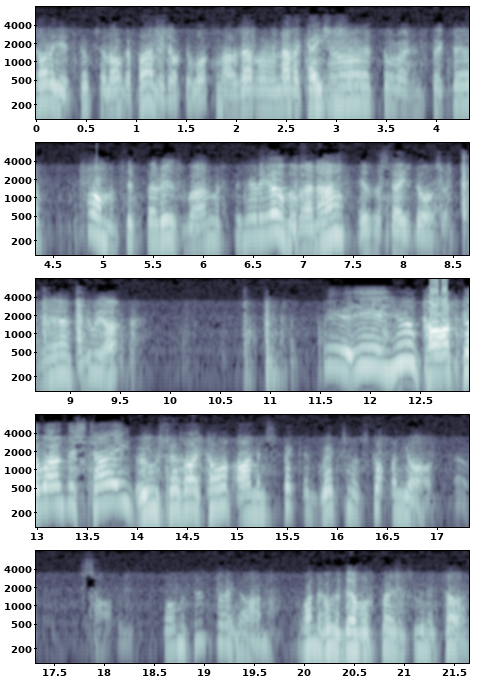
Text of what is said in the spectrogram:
Sorry it took so long to find me, Dr. Watson. I was out on another case. you No, that's all right, Inspector. But the performance, if there is one, must be nearly over by now. Here's the stage door, sir. Yes, here we are. Here, here, you can't go on the stage. Who says I can't? I'm Inspector Gregson of Scotland Yard. Oh, sorry. Performance is going on. I wonder who the devil's playing Sweeney Todd.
